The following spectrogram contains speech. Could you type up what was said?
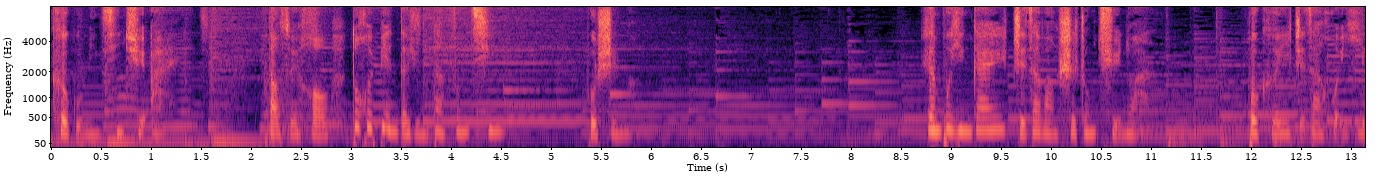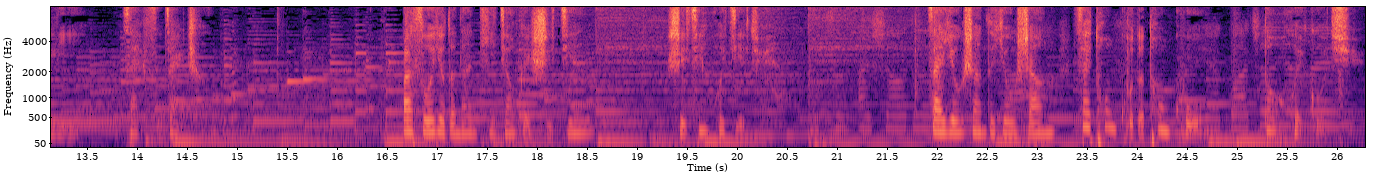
刻骨铭心去爱，到最后都会变得云淡风轻，不是吗？人不应该只在往事中取暖，不可以只在回忆里再浮再沉。把所有的难题交给时间，时间会解决。再忧伤的忧伤，再痛苦的痛苦，都会过去。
